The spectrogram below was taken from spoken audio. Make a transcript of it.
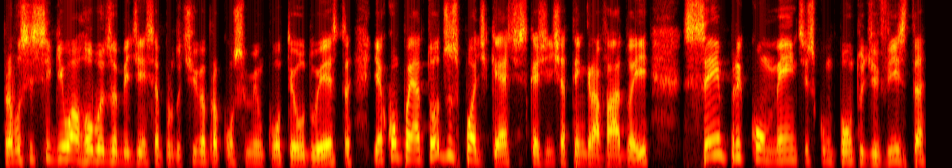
para você seguir o arroba Desobediência Produtiva para consumir um conteúdo extra e acompanhar todos os podcasts que a gente já tem gravado aí, sempre com mentes com um ponto de vista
